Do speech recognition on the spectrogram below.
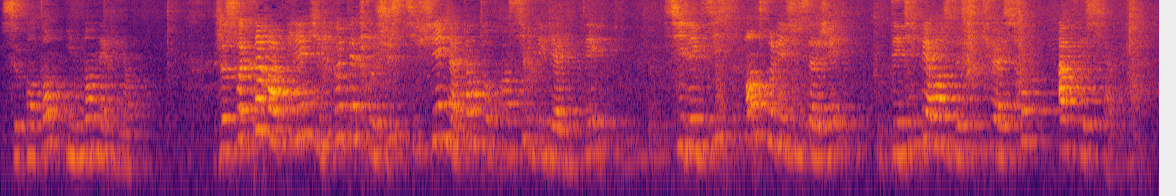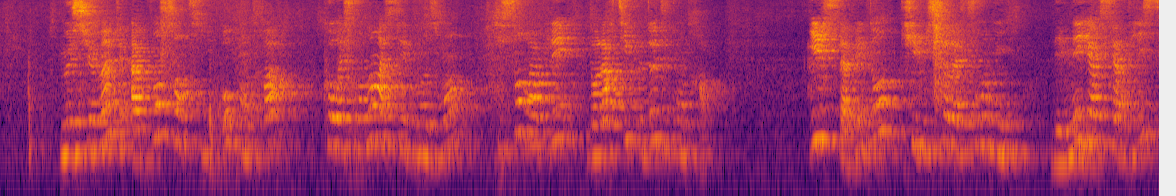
Cependant, il n'en est rien. Je souhaiterais rappeler qu'il peut être justifié une atteinte au principe d'égalité s'il existe entre les usagers des différences de situation appréciables. Monsieur Muck a consenti au contrat correspondant à ses besoins qui sont rappelés dans l'article 2 du contrat. Il savait donc qu'il lui seraient fournis les meilleurs services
